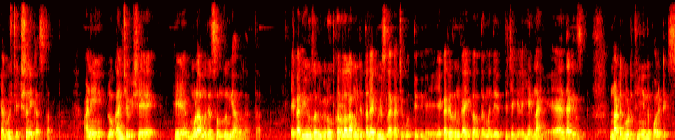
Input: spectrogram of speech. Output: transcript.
ह्या गोष्टी क्षणिक असतात. आणि लोकांचे विषय हे मुळामध्ये समजून घ्यावं लागतात. एखादी जण विरोध करायला म्हणजे त्याला एक वीस लाखाची गुत्ती दिली. एखादी जण काही करतोय म्हणजे त्याचे केले हे नाही. That is not a good thing in the politics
